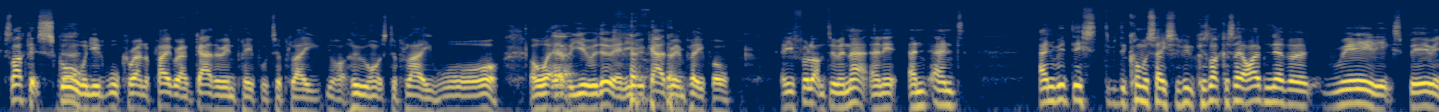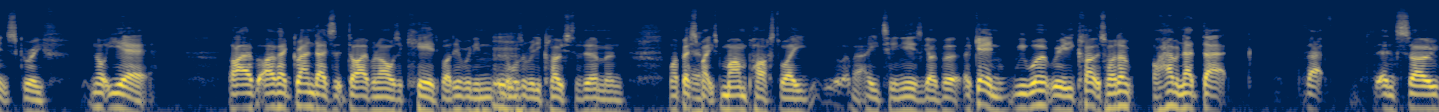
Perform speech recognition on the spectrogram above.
It's like at school Yeah. when you'd walk around the playground gathering people to play. Who wants to play war or whatever Yeah. you were doing? You were gathering people, and you feel like I'm doing that, and it and and and with this the conversation because like I say, I've never really experienced grief, not yet. I've I've had granddads that died when I was a kid, but I didn't really I hmm. wasn't really close to them. And my best mate's mum passed away about eighteen years ago. But again, we weren't really close. So I don't I haven't had that that and so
